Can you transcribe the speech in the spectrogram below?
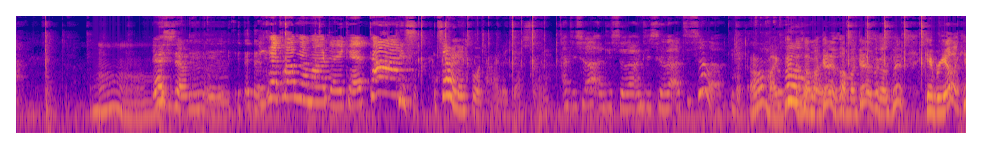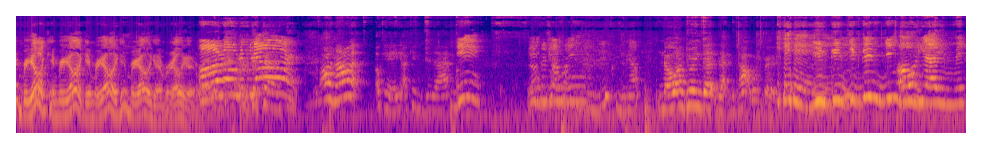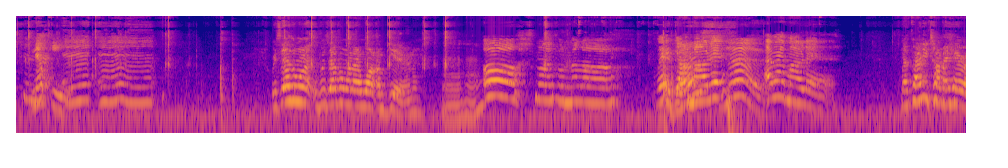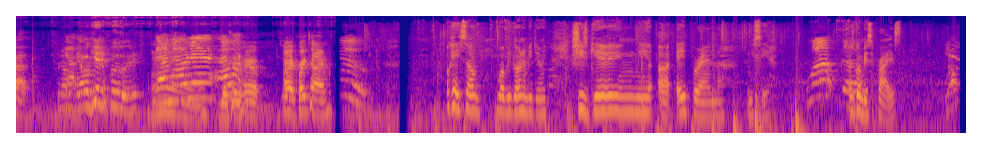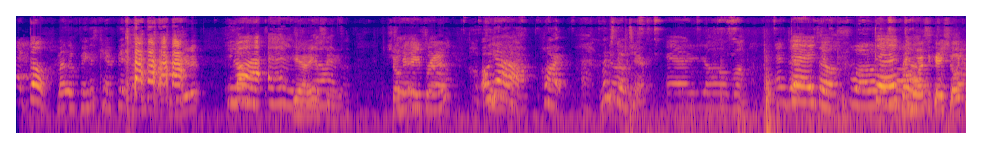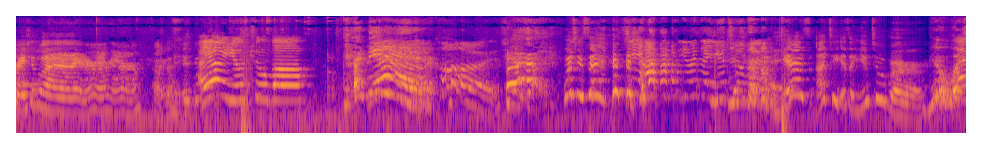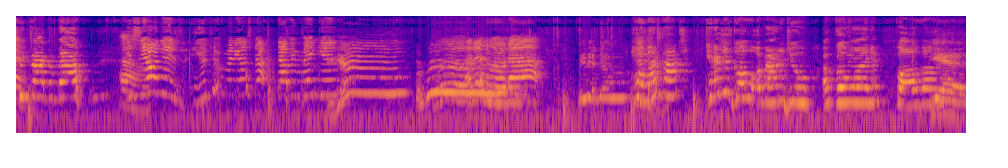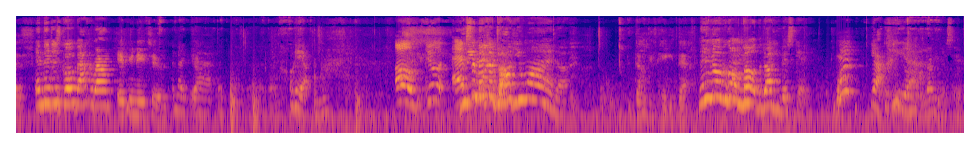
Mm. Yes, so. mm-mm. You can't talk anymore, so you can't talk. He's seven inch four times, I guess. So. Auntie Sheila, Auntie Sheila, Auntie Sheila, Auntie Sheila. Oh my goodness! Oh my goodness! Oh my goodness! Oh my goodness! Kimbriella, Kimbriella, Kimbriella, Kimbriella, Kimbriella, Kimbriella, Oh, Kimbriella. no, the blood! Oh, now okay, I can do that. Ding, no? No, I'm doing that, that the top one first. Oh, yeah, you mix it. Whichever one, whichever one I want, I'm getting. Mm-hmm. Oh, smells vanilla. Wait, It does? Yes. I like Molly. My finally tie my hair up. But Yeah. I'm never getting food. Mm. You gotta take your hair up. All right, break time. Okay, so what we're gonna be doing? She's giving me a apron. Let me see. It's gonna be a surprise. Go. My little fingers can't fit. Did you get it? Go. Yeah, I can see you. Show me your apron. oh yeah. All right. Let me stay on the chair. And there's a Promo STK Sheila's Creations way. All right, go ahead. Are you a YouTuber? Yeah. of course. What'd she say? Uh, You're a YouTuber. yes, Auntie is a YouTuber. what you talking about? You see all these YouTube videos that, that we making? Yeah, for real. I didn't know that. You didn't know? Hey, matter of fact, can I just go around and do a full one for all of them? Yes, And then just go back around if you need to. and like Yeah. that. Like that, like that, like that. Okay, yeah. Oh, do We should make a everyone. doggy one. The Doggies can't eat that. Then you know we're gonna melt the doggy biscuit. What? Yeah. Yeah. The doggy biscuit.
